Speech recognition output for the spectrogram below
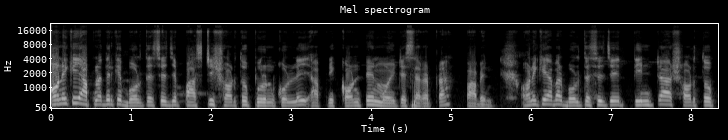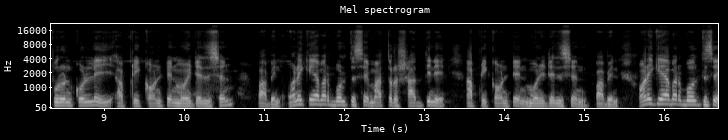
অনেকেই আপনাদেরকে বলতেছে যে পাঁচটি শর্ত পূরণ করলেই আপনি কন্টেন্ট মনিটাইজারটা পাবেন। অনেকে আবার বলতেছে যে তিনটা শর্ত পূরণ করলেই আপনি কন্টেন্ট মনিটাইজেশন পাবেন। অনেকে আবার বলতেছে মাত্র সাত দিনে আপনি কন্টেন্ট মনিটাইজেশন পাবেন। অনেকে আবার বলতেছে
